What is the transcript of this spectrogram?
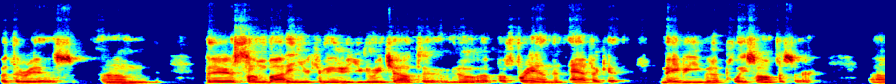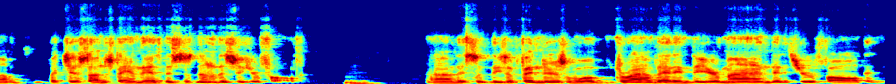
but there is. Um, there's somebody in your community you can reach out to, you know, a, a friend, an advocate, maybe even a police officer. Um, but just understand this: this is none of this is your fault. Mm. Uh, this these offenders will drive that into your mind that it's your fault and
